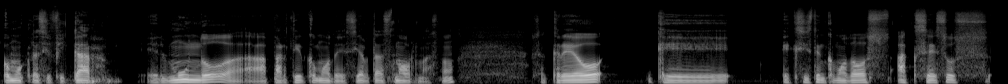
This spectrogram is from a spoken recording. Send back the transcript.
cómo clasificar el mundo a, partir como de ciertas normas, creo que existen como dos accesos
